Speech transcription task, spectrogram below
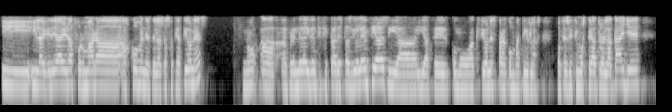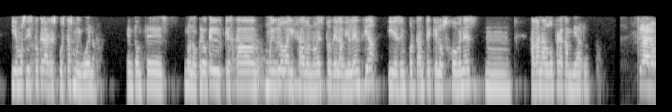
Y, la idea era formar a, jóvenes de las asociaciones, ¿no? A, aprender a identificar estas violencias y a y hacer como acciones para combatirlas. Entonces hicimos teatro en la calle y hemos visto que la respuesta es muy buena. Entonces, bueno, creo que, el, que está muy globalizado ¿no? esto de la violencia y es importante que los jóvenes mm, hagan algo para cambiarlo. Claro,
